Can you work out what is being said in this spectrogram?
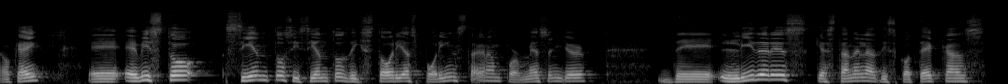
¿ok? Eh, he visto cientos y cientos de historias por Instagram, por Messenger, de líderes que están en las discotecas,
